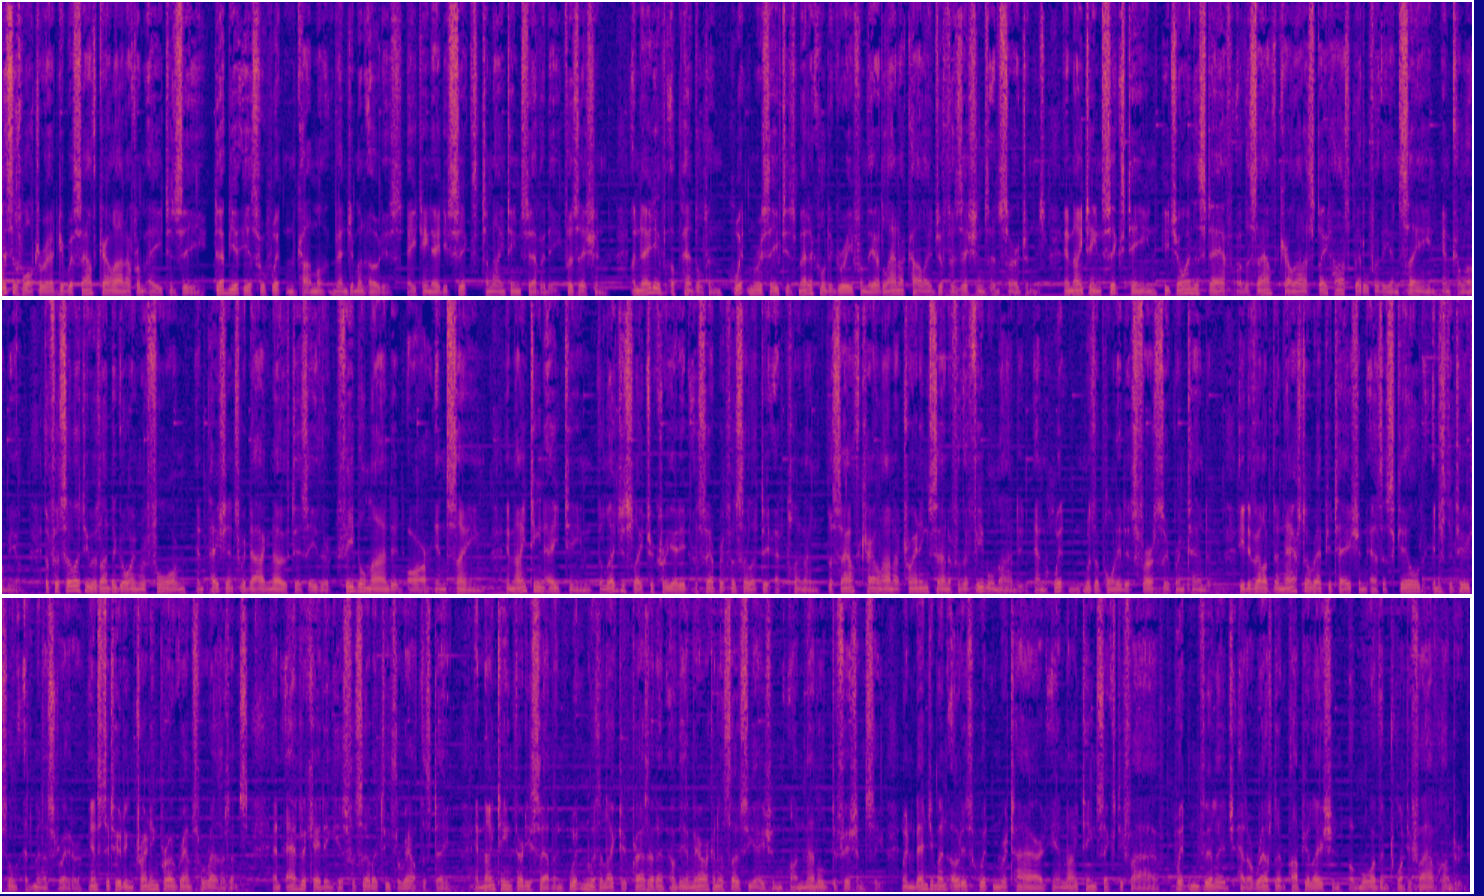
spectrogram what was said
This is Walter Edgar with South Carolina from A to Z. W is for Whitten, comma, Benjamin Otis, 1886 to 1970, physician. A native of Pendleton, Whitten received his medical degree from the Atlanta College of Physicians and Surgeons. In 1916, he joined the staff of the South Carolina State Hospital for the Insane in Columbia. The facility was undergoing reform, and patients were diagnosed as either feeble minded or insane. In 1918, the legislature created a separate facility at Clinton, the South Carolina Training Center for the Feeble Minded, and Whitten was appointed its first superintendent. He developed a national reputation as a skilled institutional administrator, instituting training programs for residents and advocating his facility throughout the state. In 1937, Whitten was elected president of the American Association on Mental Deficiency. When Benjamin Otis Whitten retired in 1965, Whitten Village had a resident population of more than 2,500.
